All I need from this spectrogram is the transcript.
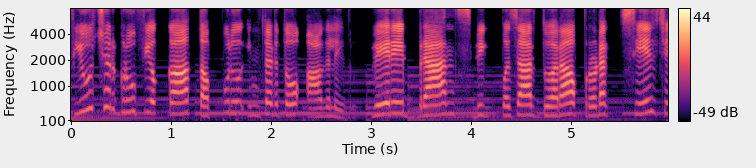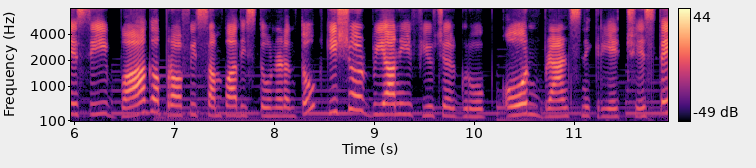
ఫ్యూచర్ గ్రూప్ యొక్క తప్పులు ఇంతటితో ఆగలేదు. వేరే బ్రాండ్స్ బిగ్ బజార్ ద్వారా ప్రొడక్ట్ సేల్ చేసి బాగా ప్రాఫిట్ సంపాదిస్తూ ఉండడంతో Kishore Biyani Future Group own బ్రాండ్స్ని క్రియేట్ చేస్తే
